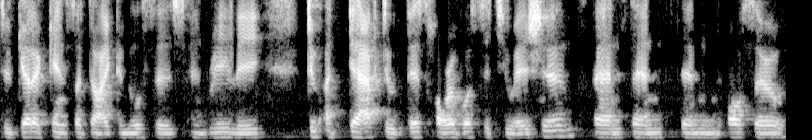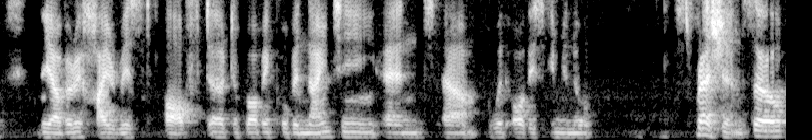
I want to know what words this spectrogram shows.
to get a cancer diagnosis and really to adapt to this horrible situation. And then then also they are very high risk of uh, developing COVID nineteen and um, with all these immuno suppression. So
